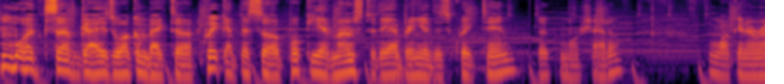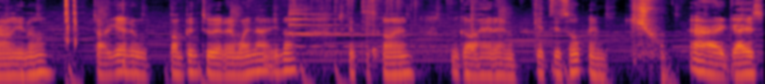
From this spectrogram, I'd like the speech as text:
What's up, guys? Welcome back to a quick episode of Poke Hermanos. Today, I bring you this quick 10. Look, Marshadow. I'm walking around, you know, Target, and bump into it, and why not, you know? Let's get this going. We'll go ahead and get this open. All right, guys.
